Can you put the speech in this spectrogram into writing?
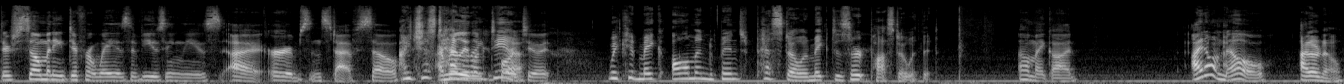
there's so many different ways of using these uh, herbs and stuff. So I just I'm really an looking idea. forward to it. We could make almond mint pesto and make dessert pasta with it. Oh my god. I don't know. I don't know.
